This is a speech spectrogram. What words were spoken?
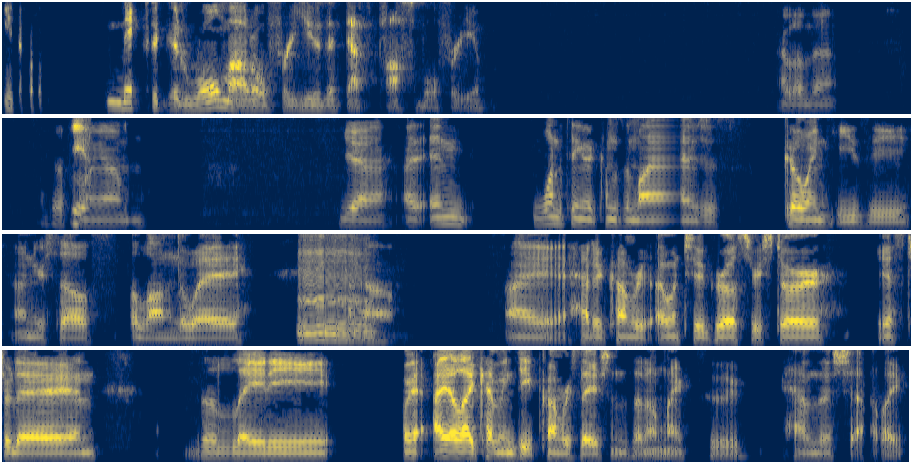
you know makes a good role model for you that that's possible for you i love that definitely yeah. um yeah I, and one thing that comes to mind is just going easy on yourself along the way mm. uh, i had a conver- i went to a grocery store yesterday and the lady I like having deep conversations i don't like to have this like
